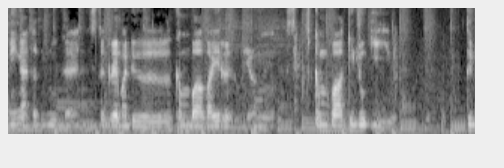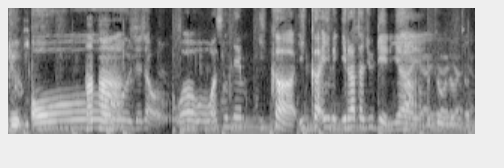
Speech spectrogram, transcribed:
Ni ingat tak dulu kan Instagram ada kembar viral yang kembar 7E tu 7E Oh, Ha. jajak. Wow, what's her name? Ika, Ika Ira Tajuddin. Ya, Ha, ya. betul, ya, betul, ya, betul. ya.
